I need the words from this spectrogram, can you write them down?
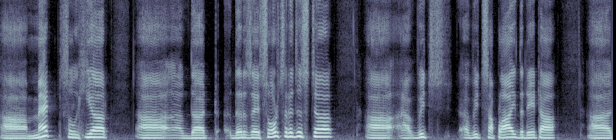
uh, met. So here uh, that there is a source register uh, which, uh, which supply the data uh,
